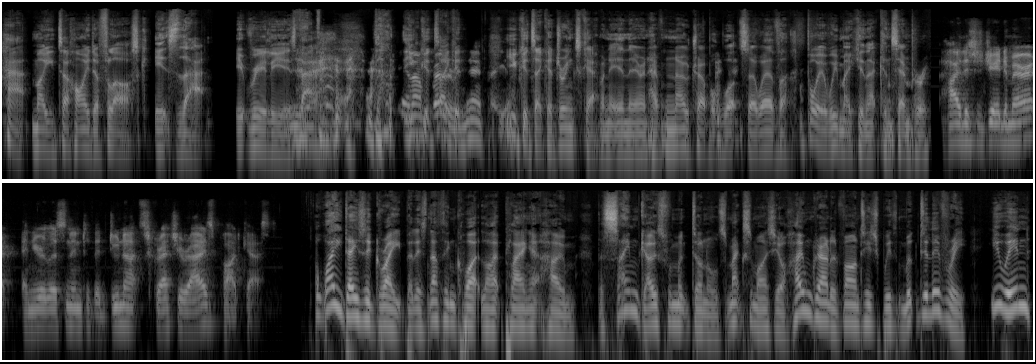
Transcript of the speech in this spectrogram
hat made to hide a flask, it's that. It really is that. you could take a there, Peter. you could take a drinks cabinet in there and have no trouble whatsoever. Boy, are we making that contemporary. Hi, this is Jay Demerit, and you're listening to the Do Not Scratch Your Eyes podcast. Away days are great, but there's nothing quite like playing at home. The same goes for McDonald's. Maximise your home ground advantage with McDelivery. You in?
